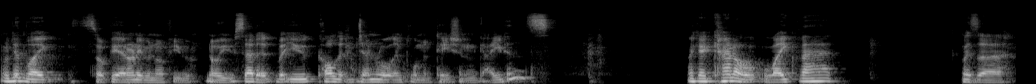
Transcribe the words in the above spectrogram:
I did like Sophie. I don't even know if you know you said it, but you called it general implementation guidance. Like I kind of like that as a.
